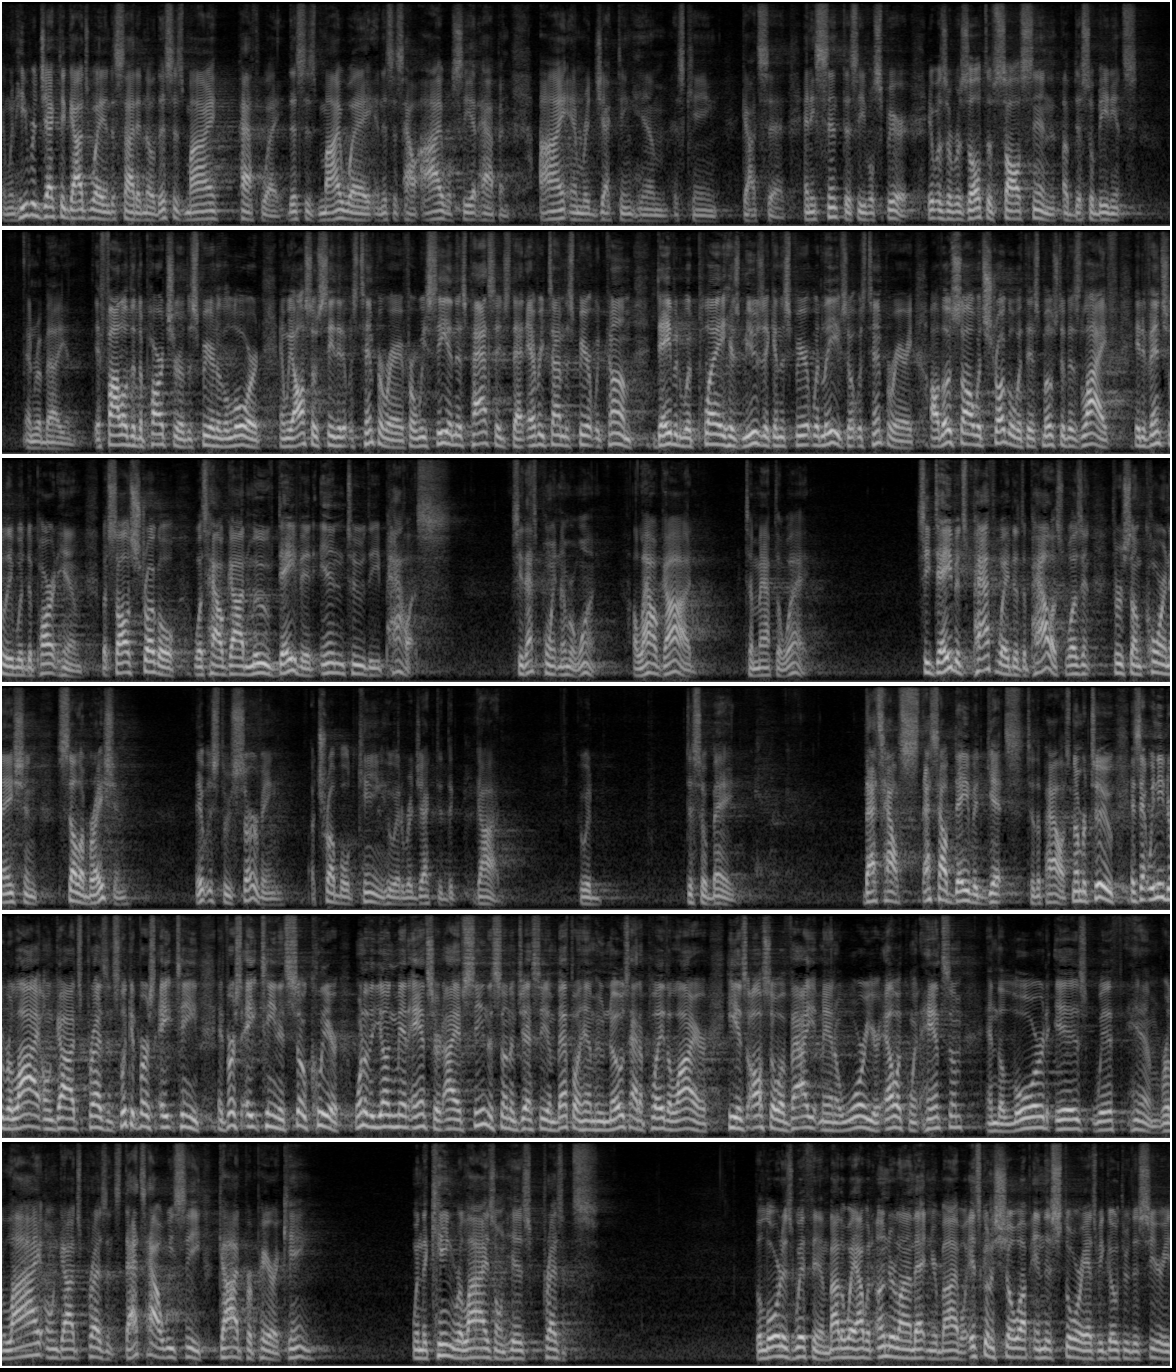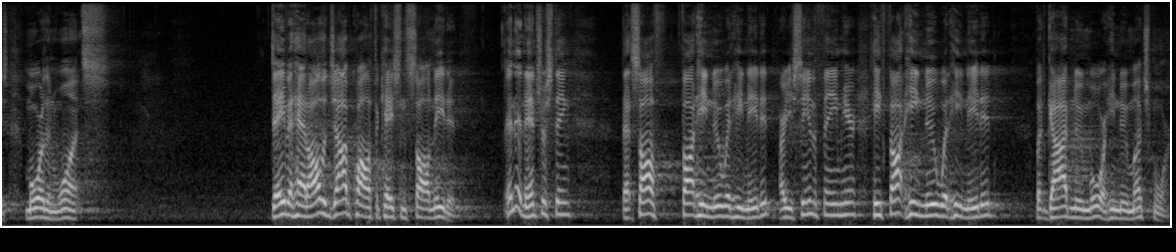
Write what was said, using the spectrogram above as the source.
And when he rejected God's way and decided, no, this is my pathway, this is my way, and this is how I will see it happen, I am rejecting him as king, God said. And he sent this evil spirit. It was a result of Saul's sin of disobedience and rebellion. It followed the departure of the Spirit of the Lord. And we also see that it was temporary, for we see in this passage that every time the Spirit would come, David would play his music and the Spirit would leave. So it was temporary. Although Saul would struggle with this most of his life, it eventually would depart him. But Saul's struggle was how God moved David into the palace. See, that's point number one. Allow God to map the way. See, David's pathway to the palace wasn't through some coronation celebration. It was through serving a troubled king who had rejected the God, who had disobeyed. That's how, that's how David gets to the palace. Number two is that we need to rely on God's presence. Look at verse 18. At verse 18, it's so clear. One of the young men answered, I have seen the son of Jesse in Bethlehem who knows how to play the lyre. He is also a valiant man, a warrior, eloquent, handsome, and the Lord is with him. Rely on God's presence. That's how we see God prepare a king. When the king relies on his presence. The Lord is with him. By the way, I would underline that in your Bible. It's going to show up in this story as we go through this series more than once. David had all the job qualifications Saul needed. Isn't it interesting that Saul thought he knew what he needed? Are you seeing the theme here? He thought he knew what he needed. But God knew more, He knew much more.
